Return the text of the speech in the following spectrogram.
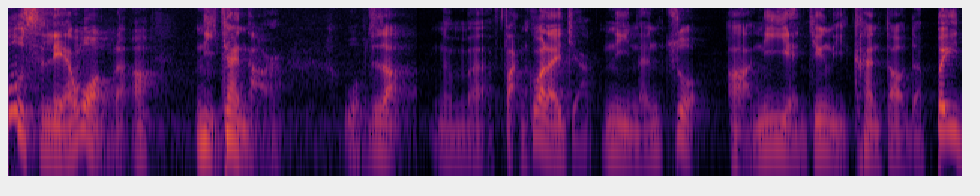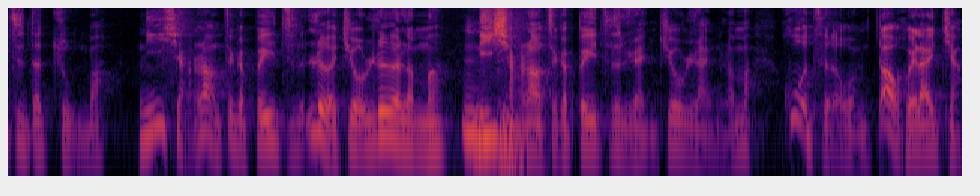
物是联网了啊。你在哪儿？我不知道。那么反过来讲，你能做啊？你眼睛里看到的杯子的主吗？你想让这个杯子热就热了吗？你想让这个杯子冷就冷了吗？或者我们倒回来讲。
